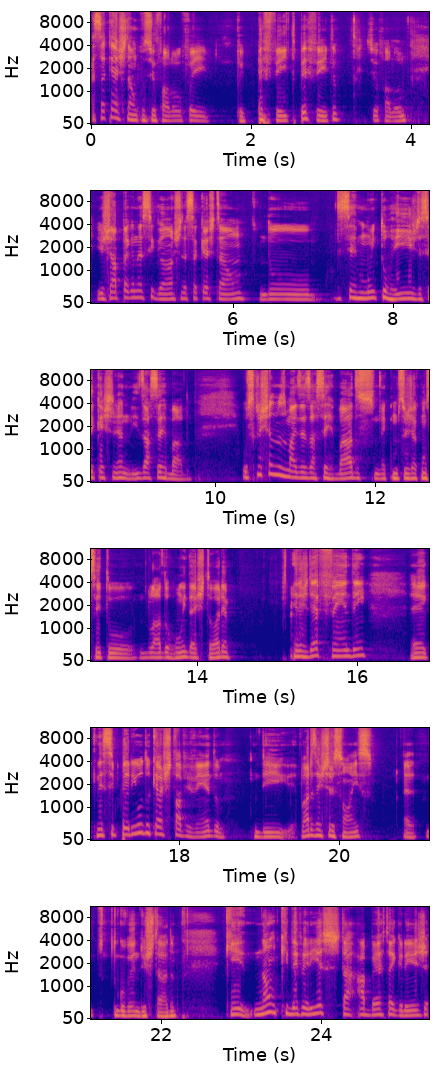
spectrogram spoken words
Essa questão que o senhor falou foi, foi perfeito, perfeito. O senhor falou. E já pegando esse gancho dessa questão do, de ser muito rígido, de ser exacerbado. Os cristianos mais exacerbados, né, como você já conceitou do lado ruim da história, eles defendem é, que nesse período que a gente está vivendo, de várias restrições é, do governo do Estado, que não que deveria estar aberta à igreja,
